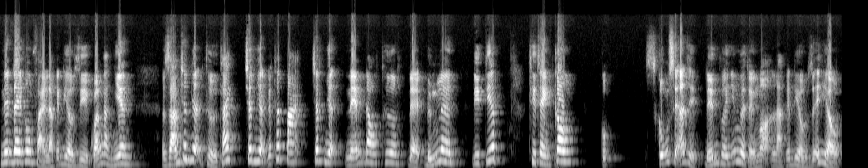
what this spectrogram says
nên đây không phải là cái điều gì quá ngạc nhiên dám chấp nhận thử thách chấp nhận cái thất bại chấp nhận nén đau thương để đứng lên đi tiếp thì thành công cũng cũng sẽ gì đến với những người tuổi ngọ là cái điều dễ hiểu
